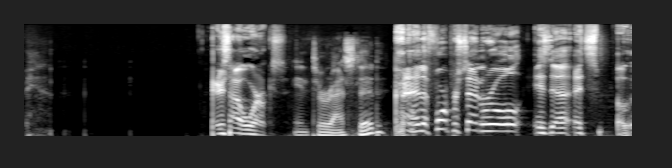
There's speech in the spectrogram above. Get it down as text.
Here's how it works. Interested? the four percent rule is a it's oh,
